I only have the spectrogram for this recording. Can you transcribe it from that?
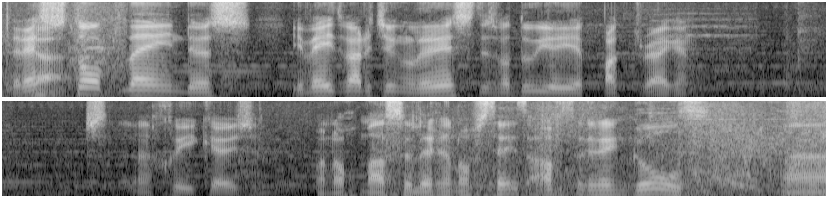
De rest Ja. is top lane, dus je weet waar de jungler is. Dus wat doe je? Je pakt Dragon. Dus een goede keuze. Maar nogmaals, ze liggen nog steeds achter in gold. Uh,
